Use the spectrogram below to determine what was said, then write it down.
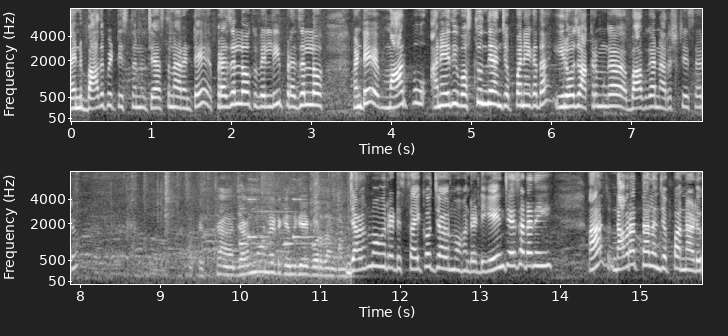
ఆయన బాధ పెట్టిస్తున్న చేస్తున్నారంటే ప్రజల్లోకి వెళ్ళి ప్రజల్లో అంటే మార్పు అనేది వస్తుంది అని చెప్పనే కదా ఈరోజు అక్రమంగా బాబు గారిని అరెస్ట్ చేశారు. జగన్మోహన్ రెడ్డికి ఎందుకు వేయకూడదు అనుకుంటున్నారు? జగన్మోహన్ రెడ్డి సైకో జగన్మోహన్ రెడ్డి ఏం చేశాడని? నవరత్నాలు అని చెప్పి అన్నాడు.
